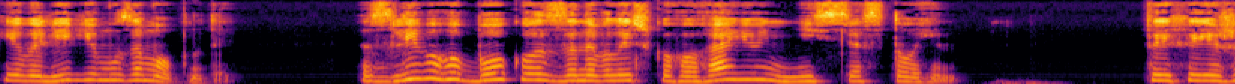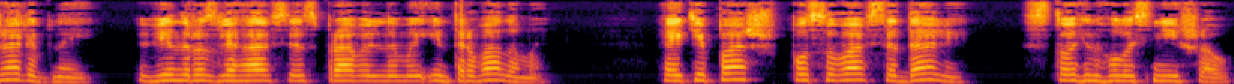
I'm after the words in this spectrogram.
і велів йому замокнути. З лівого боку, з-за невеличкого гаю, нісся стогін. Тихий і жалібний, він розлягався з правильними інтервалами. Екіпаж посувався далі Стогін голоснішав.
